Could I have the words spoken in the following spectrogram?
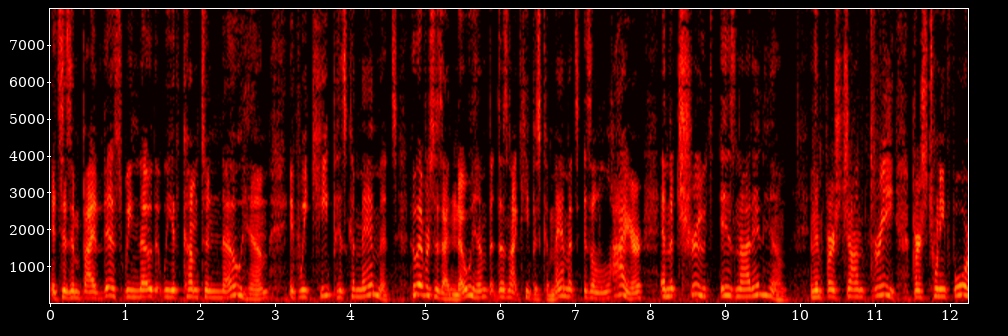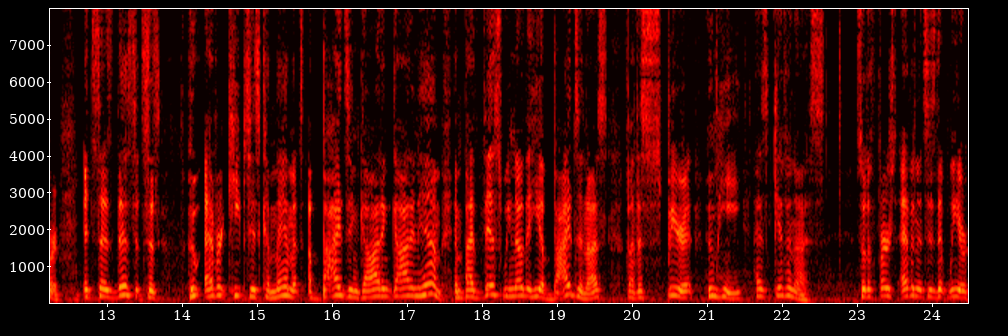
it says, And by this we know that we have come to know him if we keep his commandments. Whoever says, I know him, but does not keep his commandments is a liar, and the truth is not in him. And then 1 John 3, verse 24, it says this it says, Whoever keeps his commandments abides in God and God in him. And by this we know that he abides in us by the Spirit whom he has given us. So the first evidence is that we are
